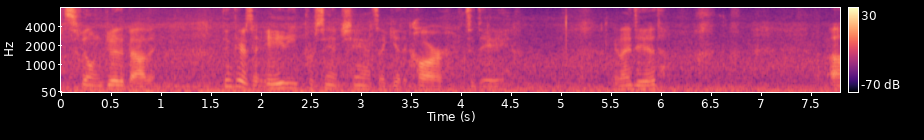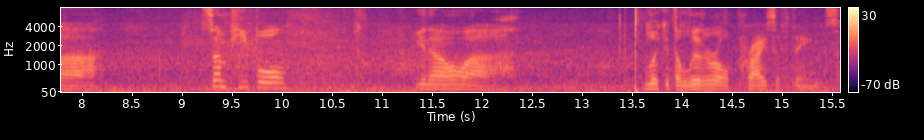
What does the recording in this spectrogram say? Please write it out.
Just feeling good about it. I think there's an 80% chance I get a car today, and I did. Uh, some people, you know, uh, look at the literal price of things,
